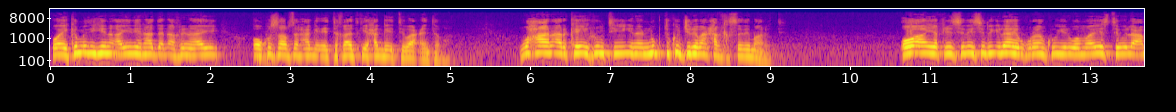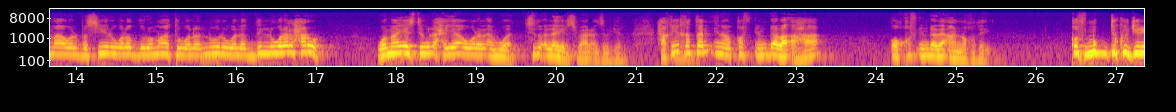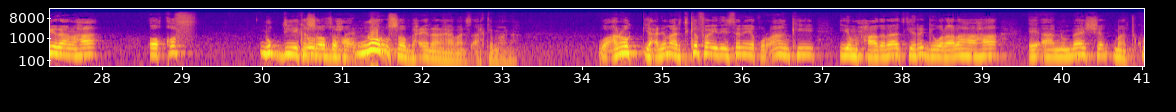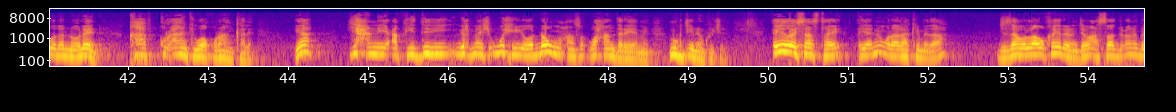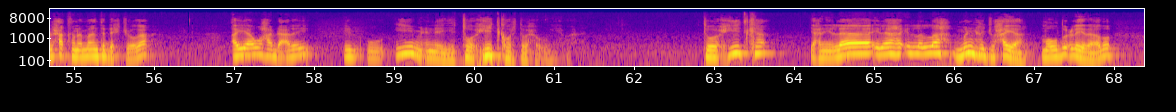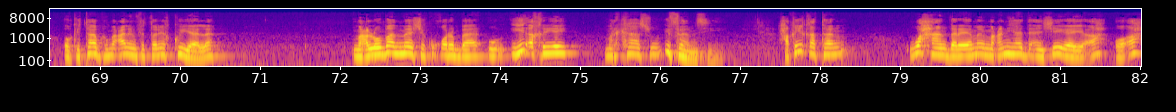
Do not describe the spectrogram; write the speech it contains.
Oo ay ka mid yihiin aayadihin haddaan akrinayay oo ku saabsan xagga ictiqaadka iyo xagga itibaacintaba waxaan arkay runtii inaan mugdi ku jiray baan xaqiiqsaday maaragta oo aan yaqiinsaday siduu ilaahay qur'aanku yihi wamaa yastawi alacmaa walbasiiru wala adulumaatu wala anuuru wala adilu wala alxaruur wamaa yastawi alaxyaau wala alamwaat siduu allah yihi subxana caza wajal xaqiiqatan inaan qof indhala ahaa oo qof indhale aan noqday. Qof mugdi ku jira inaan ahaa oo qof mugdigii ka soo baxo nuur u soo baxay inaan ahaa baan is arkay macnaha anoo yani maarata ka faa'iidaysanaya qur'aankii iyo muxaadaraadkii raggii walaalaha ahaa ee aanu meesha maarata ku wada nooleen qaab qur'aankii waa qur'aan kale. Ya? Yacni caqiidadii meesha wixii oo dhan waxaan dareemay mugdi inaan ku jiro iyadoo isaas tahay ayaa nin walaalaha ka mid ah jazaahu allahu khayran jamaca saadicuuna bilxaqna maanta dhex jooga ayaa waxaa dhacday in uu ii micneeyey towxiidka horta waxa uu yahay. Towxiidka yani laa ilaaha ila اllah manhaju xayaa mowduuc la yidhaahdo oo kitaabka macalim fi ariiq ku yaalla macluumaad meesha ku qoran baa uu ii akhriyey markaasuu i fahamsiiyey. Xaqiiqatan waxaan dareemay macnihii hadda aan sheegaya ah oo ah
